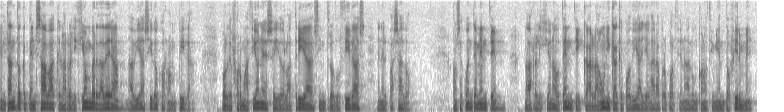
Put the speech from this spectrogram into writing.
en tanto que pensaba que la religión verdadera había sido corrompida por deformaciones e idolatrías introducidas en el pasado. Consecuentemente, la religión auténtica, la única que podía llegar a proporcionar un conocimiento firme,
